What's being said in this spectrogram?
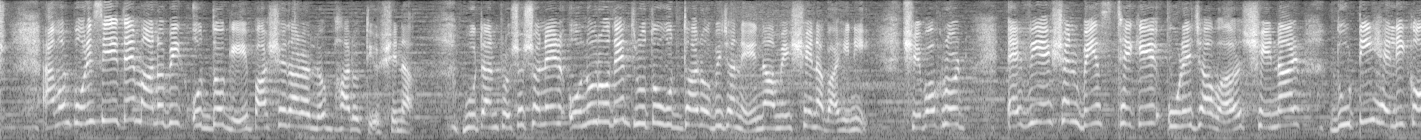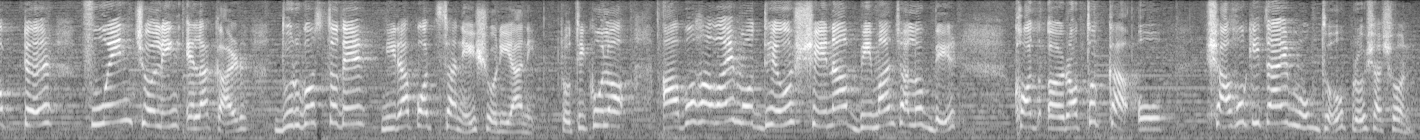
এমন পরিস্থিতিতে মানবিক উদ্যোগে পাশে দাঁড়াল ভারতীয় সেনা। ভুটান প্রশাসনের অনুরোধে দ্রুত উদ্ধার অভিযানে নামে সেনাবাহিনী। সেবক রোড এভিয়েশন বেস থেকে উড়ে যাওয়া সেনার দুটি হেলিকপ্টার ফুয়েন চোলিং এলাকার দুর্গস্তদের নিরাপদ স্থানে সরিয়ে আনে। প্রতিকূল আবহাওয়ার মধ্যেও সেনা বিমান চালকদের আহ, ও সাহকিতায় মুগ্ধ প্রশাসন।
